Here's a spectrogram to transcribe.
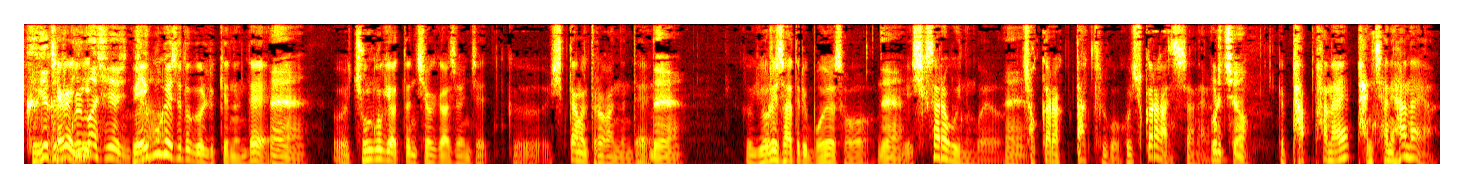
그게 그 제가 꿀맛이에요, 진짜. 외국에서도 그걸 느꼈는데 네. 어, 중국의 어떤 지역에 가서 이제 그 식당을 들어갔는데 네. 그 요리사들이 모여서 네. 식사를 하고 있는 거예요. 네. 젓가락 딱 들고 그 숟가락 안 쓰잖아요. 그렇죠. 그밥 하나에 반찬이 하나야.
